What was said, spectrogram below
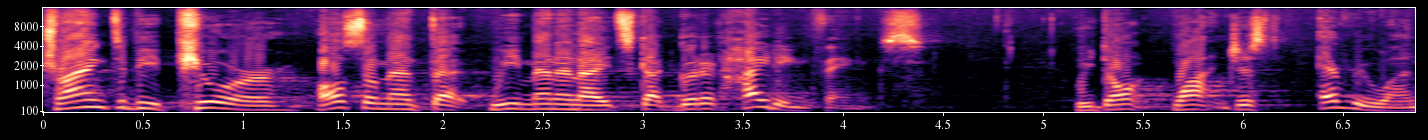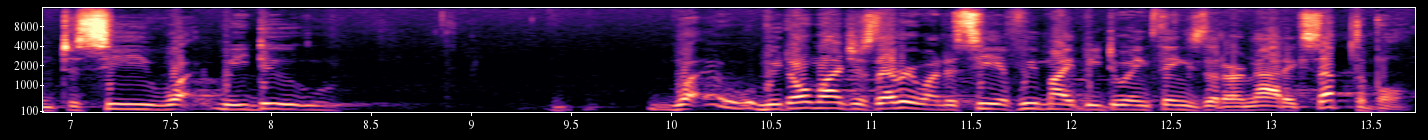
Trying to be pure also meant that we Mennonites got good at hiding things. We don't want just everyone to see what we do. We don't want just everyone to see if we might be doing things that are not acceptable.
